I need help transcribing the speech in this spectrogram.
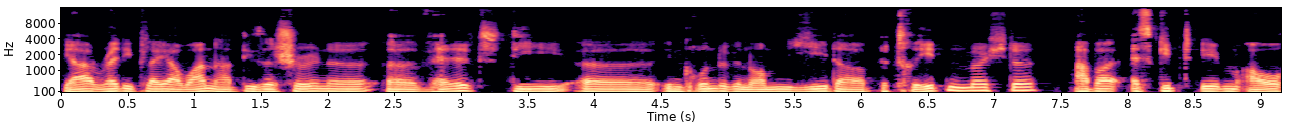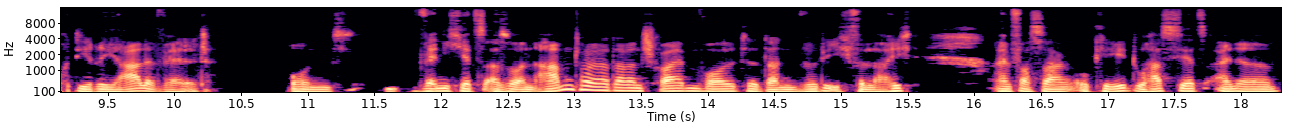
Ja, Ready Player One hat diese schöne äh, Welt, die äh, im Grunde genommen jeder betreten möchte. Aber es gibt eben auch die reale Welt. Und wenn ich jetzt also ein Abenteuer darin schreiben wollte, dann würde ich vielleicht einfach sagen, okay, du hast jetzt eine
